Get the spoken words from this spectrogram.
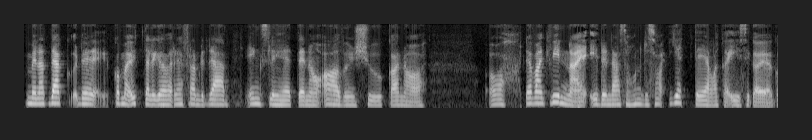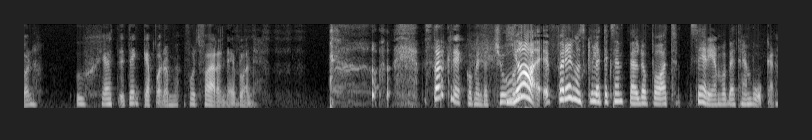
Men att där det kommer ytterligare fram det där ängsligheten och avundsjukan och, och det var en kvinna i den där som hon hade så jätteelaka isiga ögon. Usch, jag tänker på dem fortfarande ibland. Stark rekommendation. Ja, för en gång skulle ett exempel då på att serien var bättre än boken.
